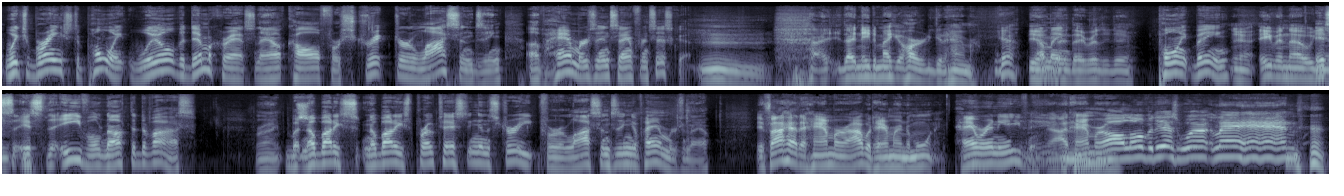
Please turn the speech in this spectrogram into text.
Which brings to point will the Democrats now call for stricter licensing of hammers in San Francisco? Uh, They need to make it harder to get a hammer. Yeah. Yeah, I mean, they, they really do. point being, Yeah, even though you, it's it's the evil, not the device. right. But nobody's nobody's protesting in the street for licensing of hammers now. If I had a hammer, I would hammer in the morning. Hammer in the evening. I'd hammer all over this wor- land.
